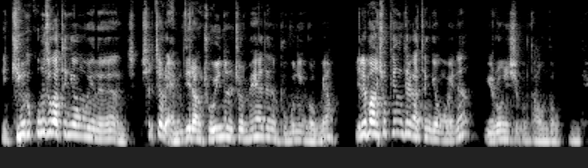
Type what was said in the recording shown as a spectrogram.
이 긴급 공수 같은 경우에는 실제로 MD랑 조인을 좀 해야 되는 부분인 거고요. 일반 쇼킹딜 같은 경우에는 이런 식으로 나온다고 보면 돼요.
